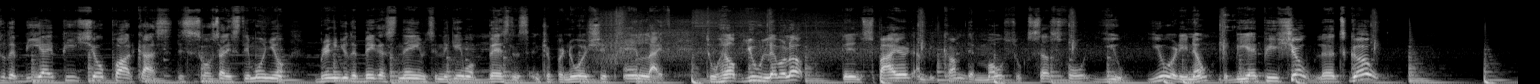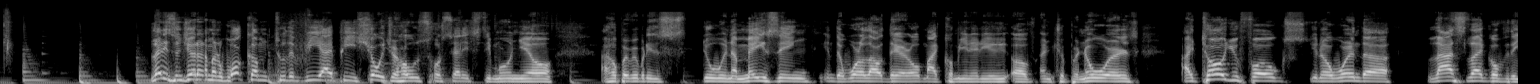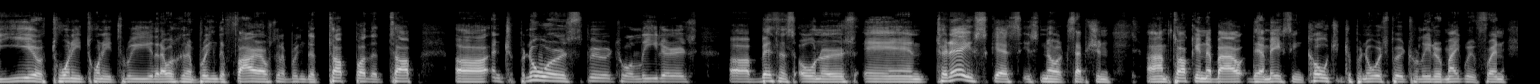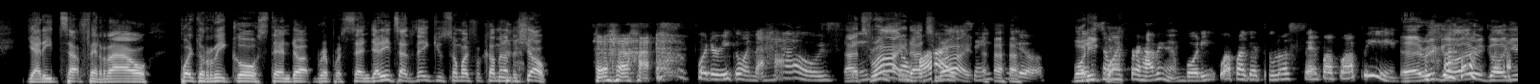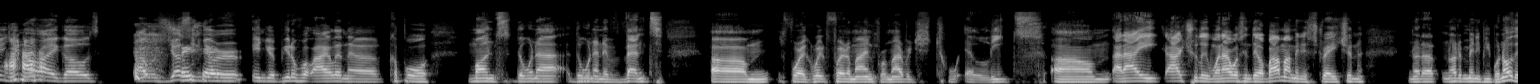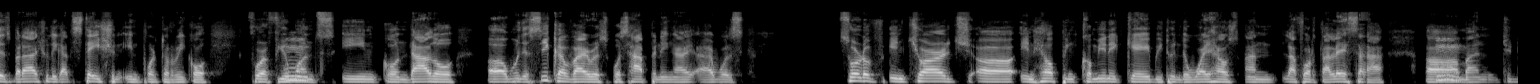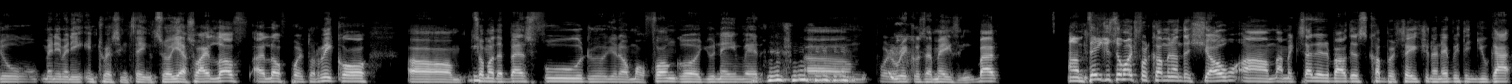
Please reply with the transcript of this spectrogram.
to the VIP Show podcast. This is Jose Aristimuño bringing you the biggest names in the game of business, entrepreneurship, and life to help you level up, get inspired, and become the most successful you. You already know the VIP Show. Let's go. Ladies and gentlemen, welcome to the VIP Show. It's your host, Jose Aristimuño. I hope everybody's doing amazing in the world out there, all my community of entrepreneurs. I told you folks, you know, we're in the last leg of the year of 2023 that I was going to bring the fire. I was going to bring the top of the top uh, entrepreneurs, spiritual leaders, uh, business owners. And today's guest is no exception. I'm talking about the amazing coach, entrepreneur, spiritual leader, my great friend, Yarixa Ferrao, Puerto Rico, stand up, represent. Yarixa, thank you so much for coming on the show. Puerto Rico in the house. That's Thank right. So that's much. right. Thank you. Boricua. Thanks so much for having me. Boricua, para que tú lo sepa, papi. There we go. There we go. You, you know how it goes. I was just for in sure. your in your beautiful island a couple months doing a doing an event um, for a great friend of mine from average to elite. Um, and I actually, when I was in the Obama administration, not a, not many people know this, but I actually got stationed in Puerto Rico for a few mm. months in Condado uh, when the Zika virus was happening. I, I was sort of in charge uh, in helping communicate between the White House and La Fortaleza, um, mm. and to do many many interesting things. So yeah, so I love I love Puerto Rico. Um, some of the best food, you know, mofongo, you name it. Um, Puerto Rico is amazing. But um, thank you so much for coming on the show. Um, I'm excited about this conversation and everything you got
